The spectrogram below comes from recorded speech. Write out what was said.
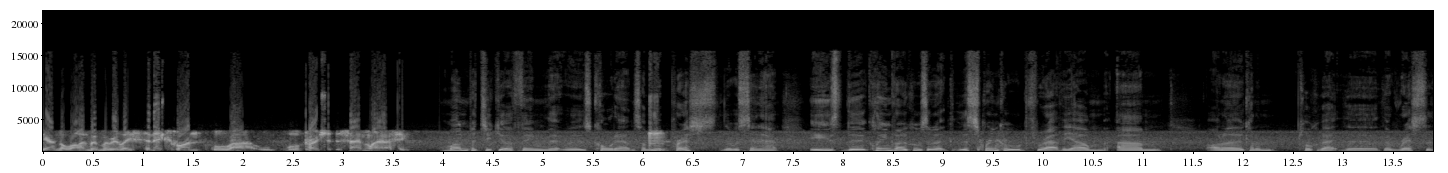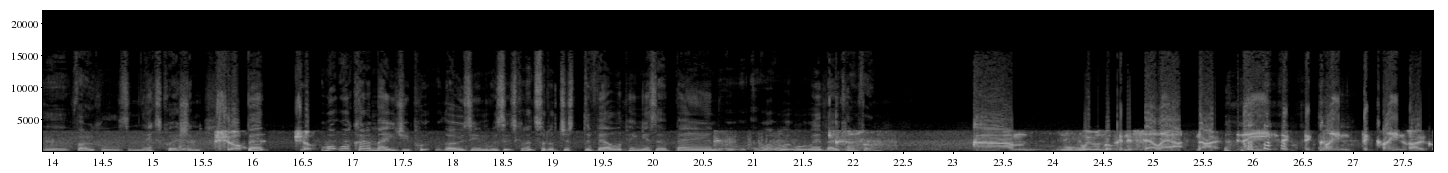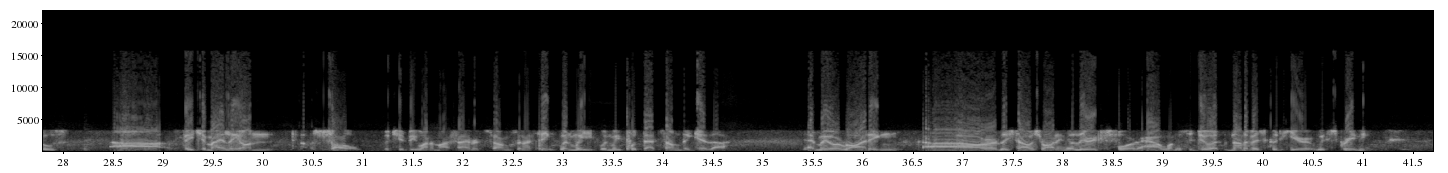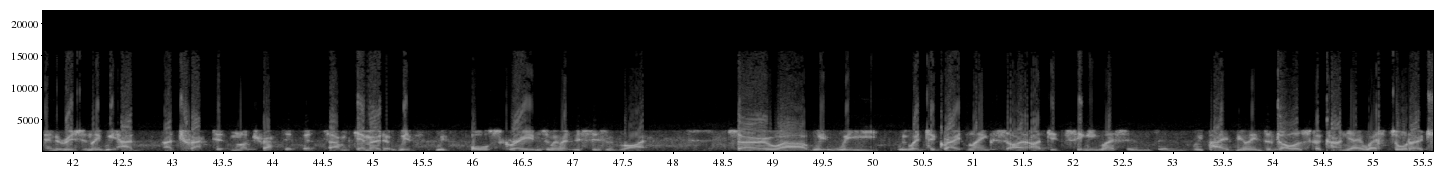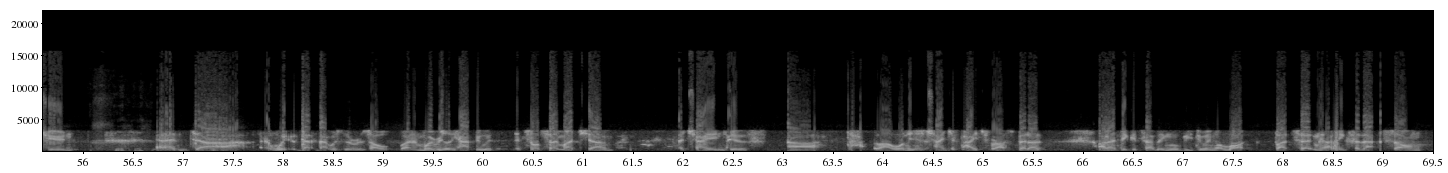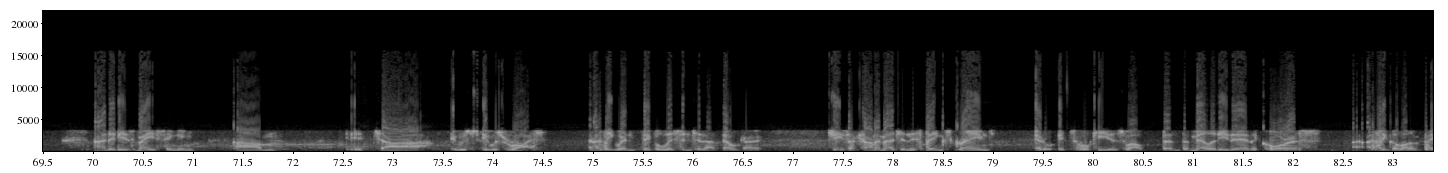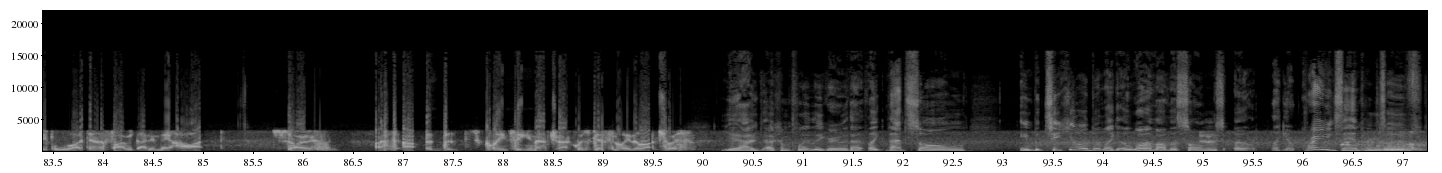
down the line when we release the next one, we'll, uh, we'll approach it the same way. I think one particular thing that was called out in some of the press that was sent out is the clean vocals that are, sprinkled throughout the album. Um, I want to kind of talk about the, the rest of the vocals in the next question. Sure. But sure. What what kind of made you put those in? Was it sort of just developing as a band? What, what, where did they come from? Um, we were looking to sell out. No, the, the, the clean the clean vocals uh, feature mainly on Sol which would be one of my favourite songs. And I think when we when we put that song together, and we were writing, uh, or at least I was writing the lyrics for it, or how I wanted to do it, none of us could hear it with screaming. And originally we had uh, tracked it, not tracked it, but um, demoed it with with all screams, and we went, this isn't right. So uh, we, we we went to great lengths. I, I did singing lessons, and we paid millions of dollars for Kanye West's auto tune, and, uh, we, that that was the result. But and we're really happy with it. It's not so much um, a change of uh, well, it is a change of pace for us, but I, I don't think it's something we'll be doing a lot. But certainly, I think for that song, and it is me singing, um, it uh, it was it was right. And I think when people listen to that, they'll go, geez, I can't imagine this being screamed. It, it's hooky as well. The, the melody there, the chorus, I think a lot of people will identify with that in their heart. So I, uh, the clean singing that track was definitely the right choice. Yeah, I, I completely agree with that. Like that song in particular, but like a lot of other songs, are, like are great examples of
